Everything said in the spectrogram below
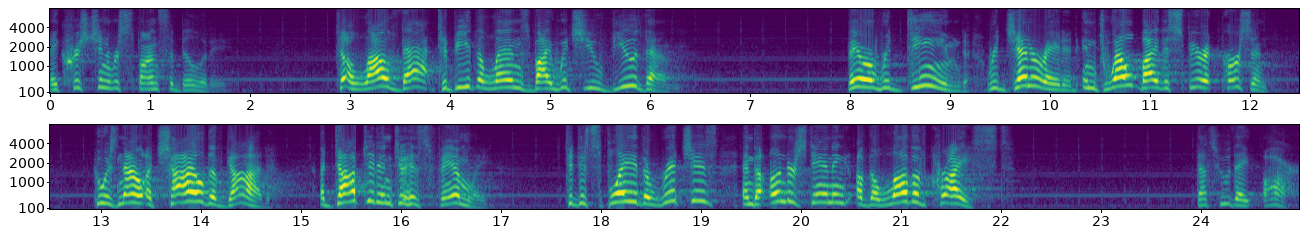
a Christian responsibility to allow that to be the lens by which you view them. They are redeemed, regenerated, indwelt by the Spirit person who is now a child of God, adopted into his family to display the riches and the understanding of the love of Christ. That's who they are.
